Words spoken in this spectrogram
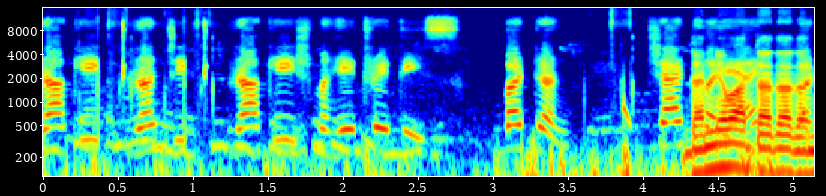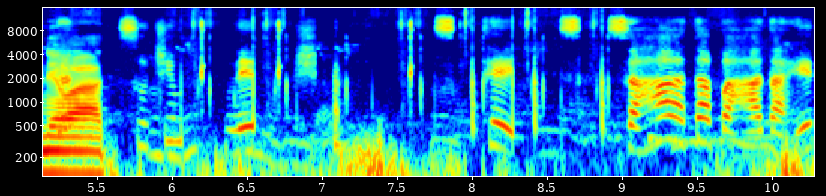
राकेश रणजित राकेश महेत्रे तीस बटन. चॅट धन्यवाद दादा, धन्यवाद. सूची सहा आता पाहत आहेत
